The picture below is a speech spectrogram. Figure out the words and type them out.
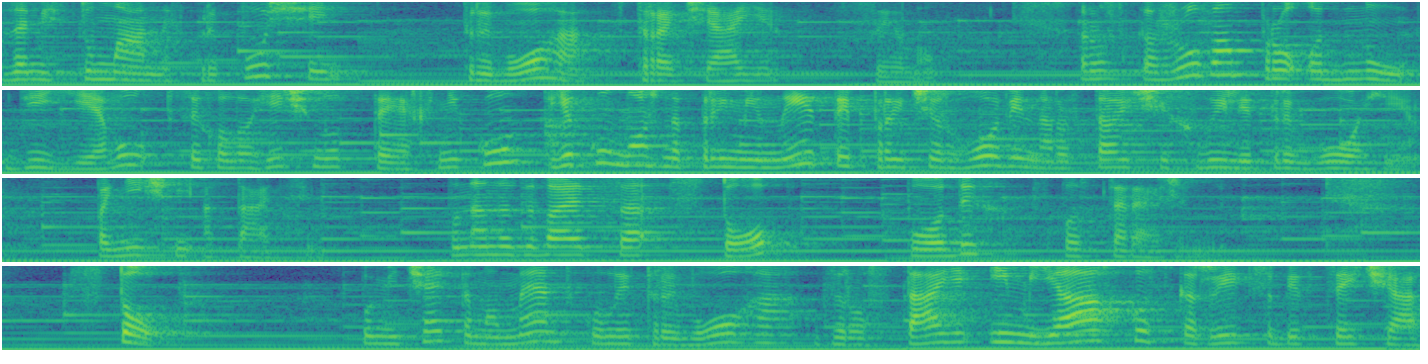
замість туманних припущень, тривога втрачає силу. Розкажу вам про одну дієву психологічну техніку, яку можна примінити при черговій наростаючій хвилі тривоги, панічній атаці. Вона називається стоп, подих, спостереження. Стоп! Помічайте момент, коли тривога зростає, і м'ягко скажіть собі в цей час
